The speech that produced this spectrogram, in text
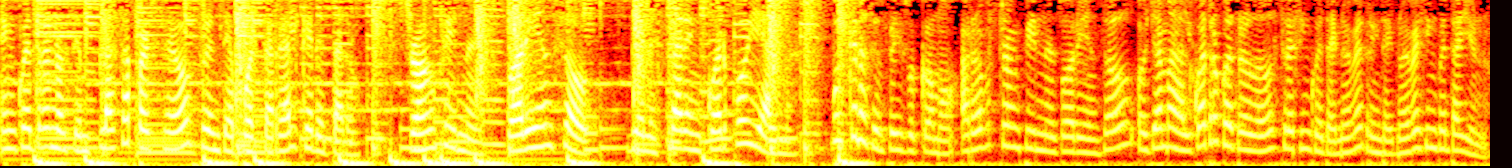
Encuéntranos en Plaza Perseo frente a Puerta Real Querétaro. Strong Fitness, Body and Soul. Bienestar en cuerpo y alma. Búscanos en Facebook como arroba Strong Fitness Body and Soul o llama al 442-359-3951.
